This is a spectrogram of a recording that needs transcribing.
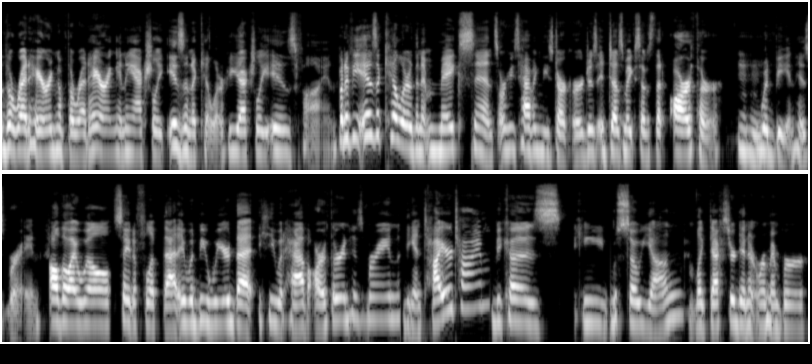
the red herring of the red herring, and he actually isn't a killer. He actually is fine. But if he is a killer, then it makes sense, or he's having these dark urges. It does make sense that Arthur Mhm. would be in his brain. Although I will say to flip that, it would be weird that he would have Arthur in his brain the entire time because he was so young. Like Dexter didn't remember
